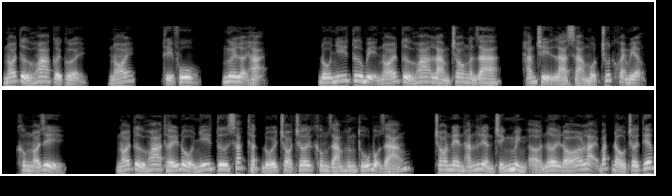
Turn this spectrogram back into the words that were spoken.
nói tử hoa cười cười, nói, thỉ phu, ngươi lợi hại. Đồ nhĩ tư bị nói tử hoa làm cho ngần ra, hắn chỉ là xả một chút khoe miệng, không nói gì. Nói tử hoa thấy đồ nhĩ tư sắc thật đối trò chơi không dám hứng thú bộ dáng, cho nên hắn liền chính mình ở nơi đó lại bắt đầu chơi tiếp,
